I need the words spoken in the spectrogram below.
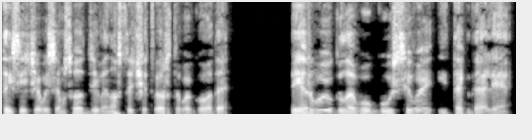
1894 года, первую главу Гусева и так далее.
